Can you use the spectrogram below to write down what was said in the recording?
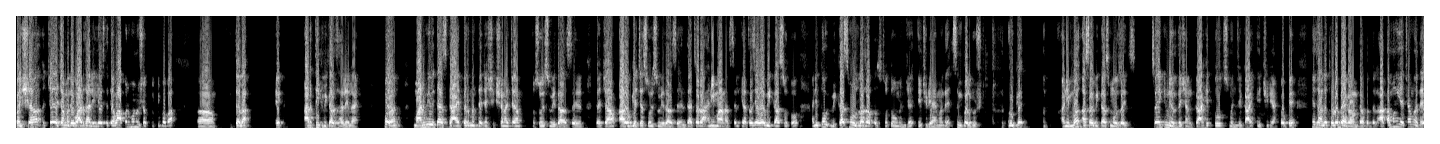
पैशाच्या याच्यामध्ये वाढ झालेली असते तेव्हा आपण म्हणू शकतो की बाबा त्याला एक आर्थिक विकास झालेला आहे. पण मानवी विकास काय? तर मग त्याच्या शिक्षणाच्या सोयीसुविधा असेल त्याच्या आरोग्याच्या सोयीसुविधा असेल त्याचं राहणीमान असेल याचा जेव्हा विकास होतो आणि तो विकास मोजला जात असतो तो म्हणजे एच डी आयमध्ये सिंपल गोष्ट. ओके आणि मग असा विकास मोजायचा एक निर्देशांक आहे तोच म्हणजे काय? एच डी आय ओके हे झालं थोडं बॅकग्राऊंड त्याबद्दल. आता मग याच्यामध्ये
